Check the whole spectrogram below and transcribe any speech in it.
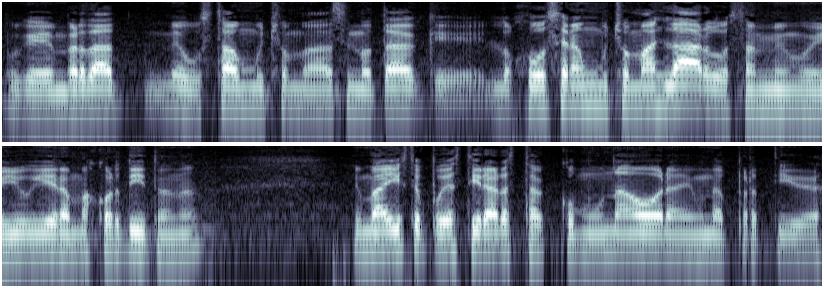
Porque en verdad me gustaba mucho más. Se notaba que los juegos eran mucho más largos también, porque Yu-Gi era más cortito, ¿no? En Magic te podías tirar hasta como una hora en una partida.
